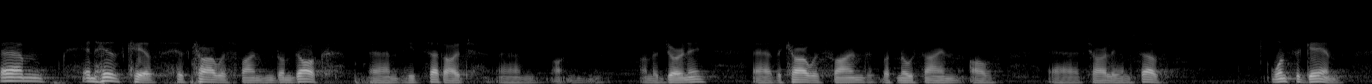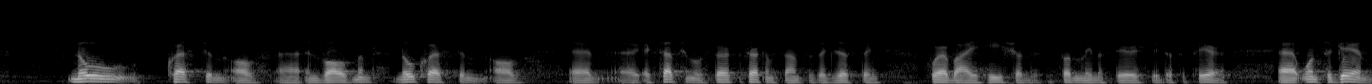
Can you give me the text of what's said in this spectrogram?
Um, in his case, his car was found in Dundalk. Um, he'd set out um, on, on a journey. Uh, the car was found, but no sign of uh, Charlie himself. Once again, no question of uh, involvement, no question of uh, uh, exceptional cir- circumstances existing whereby he should suddenly mysteriously disappear. Uh, once again,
